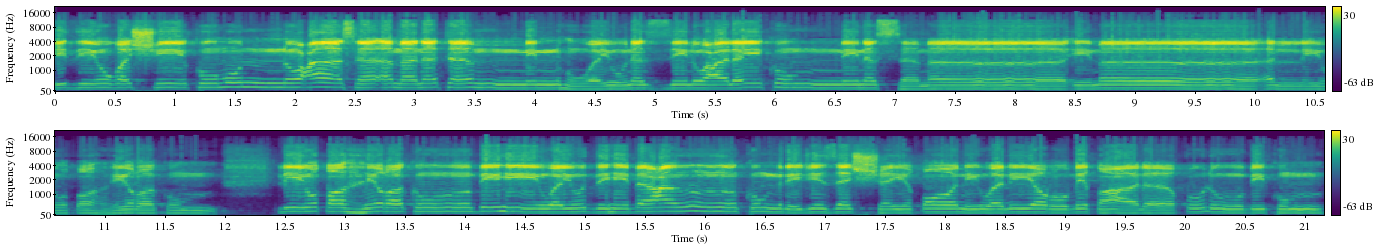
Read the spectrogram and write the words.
إذ يغشيكم النعاس أمنة منه وينزل عليكم من السماء ماء ليطهركم ليطهركم به ويذهب عنكم رجز الشيطان وليربط على قلوبكم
